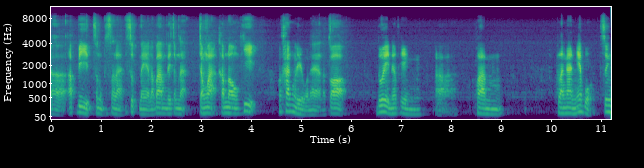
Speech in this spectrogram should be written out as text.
อัพบีทสนุกสนานที่สุดในอัลบั้มในจำหนะจังหวะทำนองที่ค่อนข้างเร็วนะแล้วก็ด้วยเนื้อเพลงความพลังงานแง่บวก ซึ่ง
